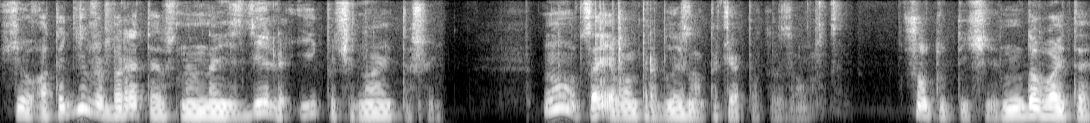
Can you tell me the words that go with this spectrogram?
Все, а тоді вже берете основне ізділля і починаєте шити. Ну, це я вам приблизно таке показав. Що тут іще? Ну, давайте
